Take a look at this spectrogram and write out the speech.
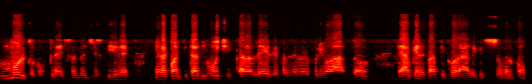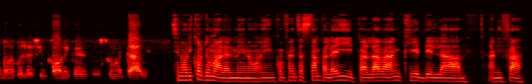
molto complessa da gestire nella quantità di voci parallele, per esempio nel primo atto, e anche le parti corali che si sovrappongono a quelle sinfoniche e strumentali. Se non ricordo male almeno, in conferenza stampa lei parlava anche della, anni fa,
